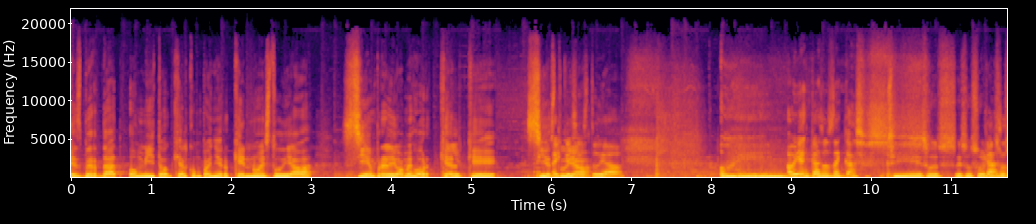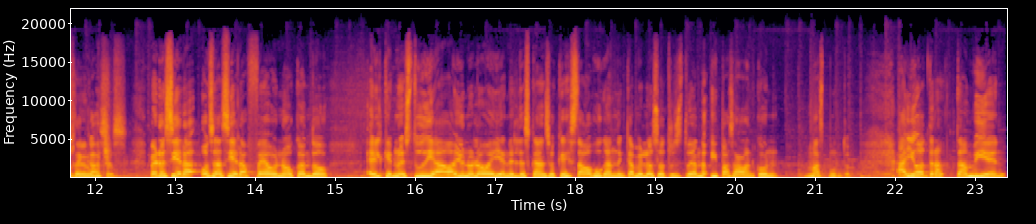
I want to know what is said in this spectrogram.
¿es verdad o mito que al compañero que no estudiaba siempre le iba mejor que al que sí El que sí estudiaba? estudiaba. Uy, habían casos de casos. Sí, eso, es, eso suele casos de suceder casos. Pero si era, o sea, si era feo, ¿no? Cuando el que no estudiaba y uno lo veía en el descanso que estaba jugando, en cambio los otros estudiando y pasaban con más puntos. Hay otra también,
